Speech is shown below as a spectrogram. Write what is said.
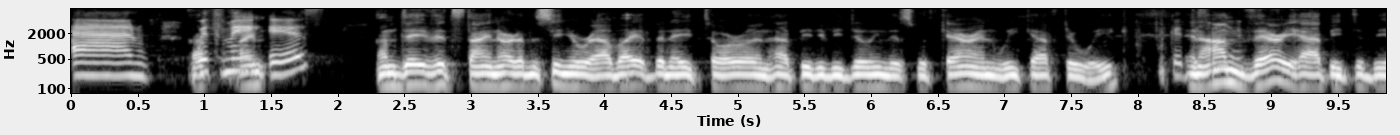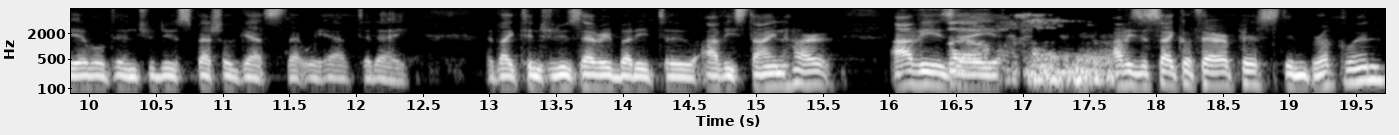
And with me I'm- is I'm David Steinhardt. I'm a senior rabbi at B'nai Torah and happy to be doing this with Karen week after week. Good and I'm you. very happy to be able to introduce special guests that we have today. I'd like to introduce everybody to Avi Steinhardt. Avi is a Avi's a psychotherapist in Brooklyn,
